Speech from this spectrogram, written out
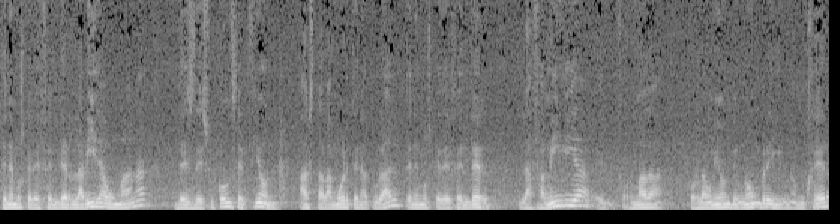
Tenemos que defender la vida humana desde su concepción hasta la muerte natural, tenemos que defender la familia eh, formada por la unión de un hombre y una mujer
